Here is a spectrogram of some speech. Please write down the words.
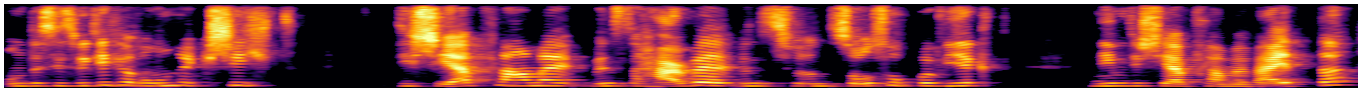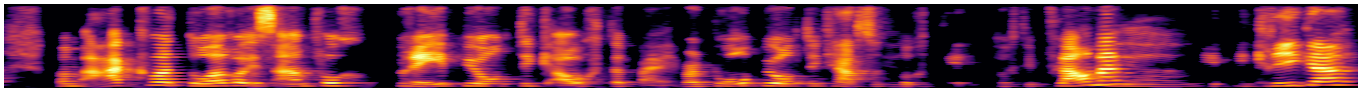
und es ist wirklich eine runde Geschichte. Die Scherpflaume, wenn es der halbe, wenn es so super wirkt, nimm die Scherpflaume weiter. Beim Aquadoro ist einfach Präbiotik auch dabei, weil Probiotik hast du durch die, durch die Pflaume, ja. die, die, Krieger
